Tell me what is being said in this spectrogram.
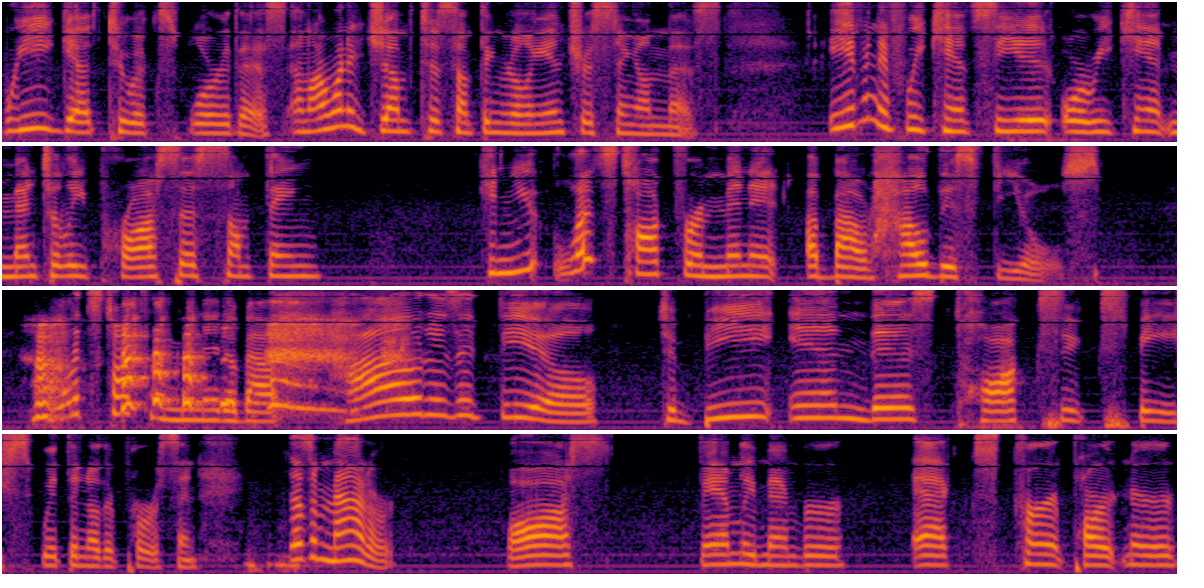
we get to explore this. And I want to jump to something really interesting on this. Even if we can't see it or we can't mentally process something, can you let's talk for a minute about how this feels. let's talk for a minute about how does it feel to be in this toxic space with another person. It doesn't matter. Boss, family member, ex, current partner,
